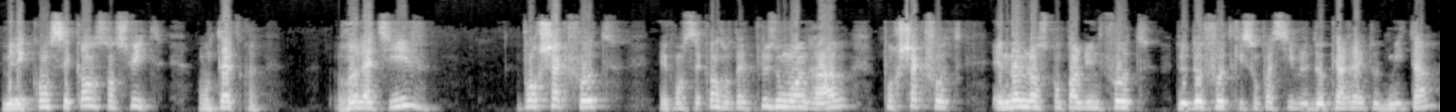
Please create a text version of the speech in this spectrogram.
mais les conséquences ensuite vont être relatives pour chaque faute, les conséquences vont être plus ou moins graves pour chaque faute. Et même lorsqu'on parle d'une faute, de deux fautes qui sont passibles de karet ou de mita,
